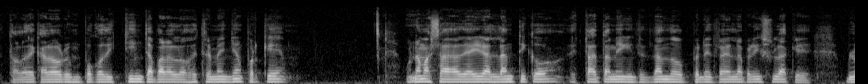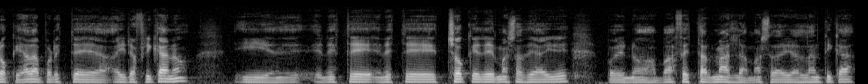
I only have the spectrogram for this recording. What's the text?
esta ola de calor es un poco distinta para los extremeños porque una masa de aire atlántico está también intentando penetrar en la península, que bloqueada por este aire africano, y en este, en este choque de masas de aire pues nos va a afectar más la masa de aire atlántica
